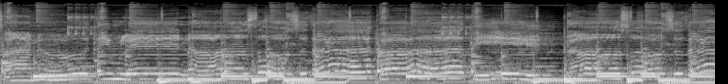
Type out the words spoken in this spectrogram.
सानो तिमीले नसोच्दा कति नसोच्दा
